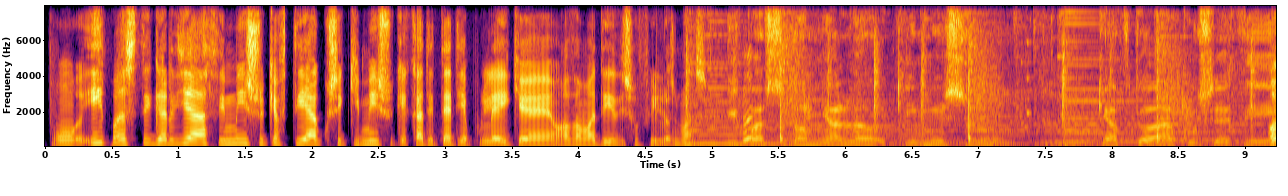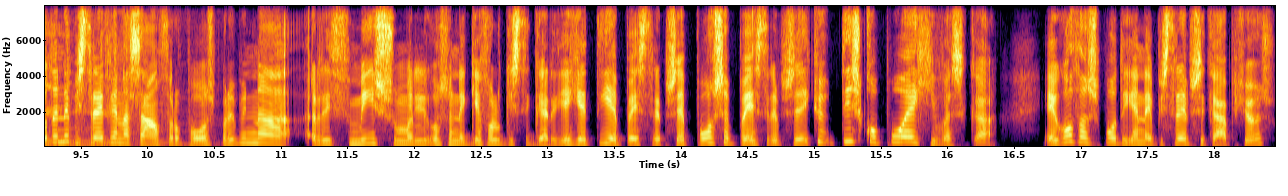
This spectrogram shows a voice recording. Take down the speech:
που είπα στην καρδιά θυμίσου και αυτή άκουσε κοιμήσου και κάτι τέτοια που λέει και ο Αδαμαντίδης, ο φίλος μας. Είπα στο μυαλό κοιμήσου και αυτό άκουσε Όταν επιστρέφει ένας άνθρωπος, πρέπει να ρυθμίσουμε λίγο στον εγκέφαλο και στην καρδιά γιατί επέστρεψε, πώς επέστρεψε και τι σκοπό έχει βασικά. Εγώ θα σου πω ότι για να επιστρέψει κάποιος,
